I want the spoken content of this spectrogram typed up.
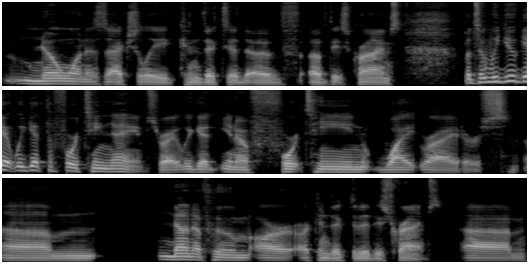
no one is actually convicted of of these crimes. But so we do get we get the 14 names, right? We get you know 14 white rioters, um, none of whom are are convicted of these crimes. Um,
